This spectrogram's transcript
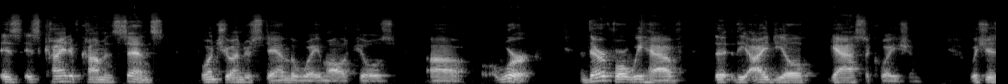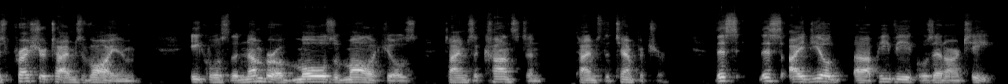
is, is kind of common sense once you understand the way molecules uh, work. Therefore, we have the, the ideal gas equation which is pressure times volume, equals the number of moles of molecules times a constant times the temperature. This, this ideal uh, PV equals nRT.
